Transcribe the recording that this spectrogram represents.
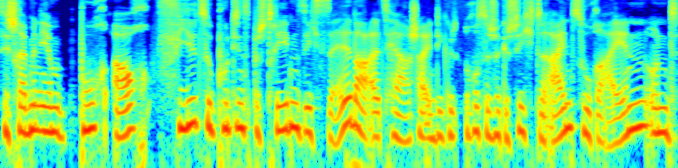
Sie schreiben in Ihrem Buch auch viel zu Putins Bestreben, sich selber als Herrscher in die russische Geschichte einzureihen. Und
